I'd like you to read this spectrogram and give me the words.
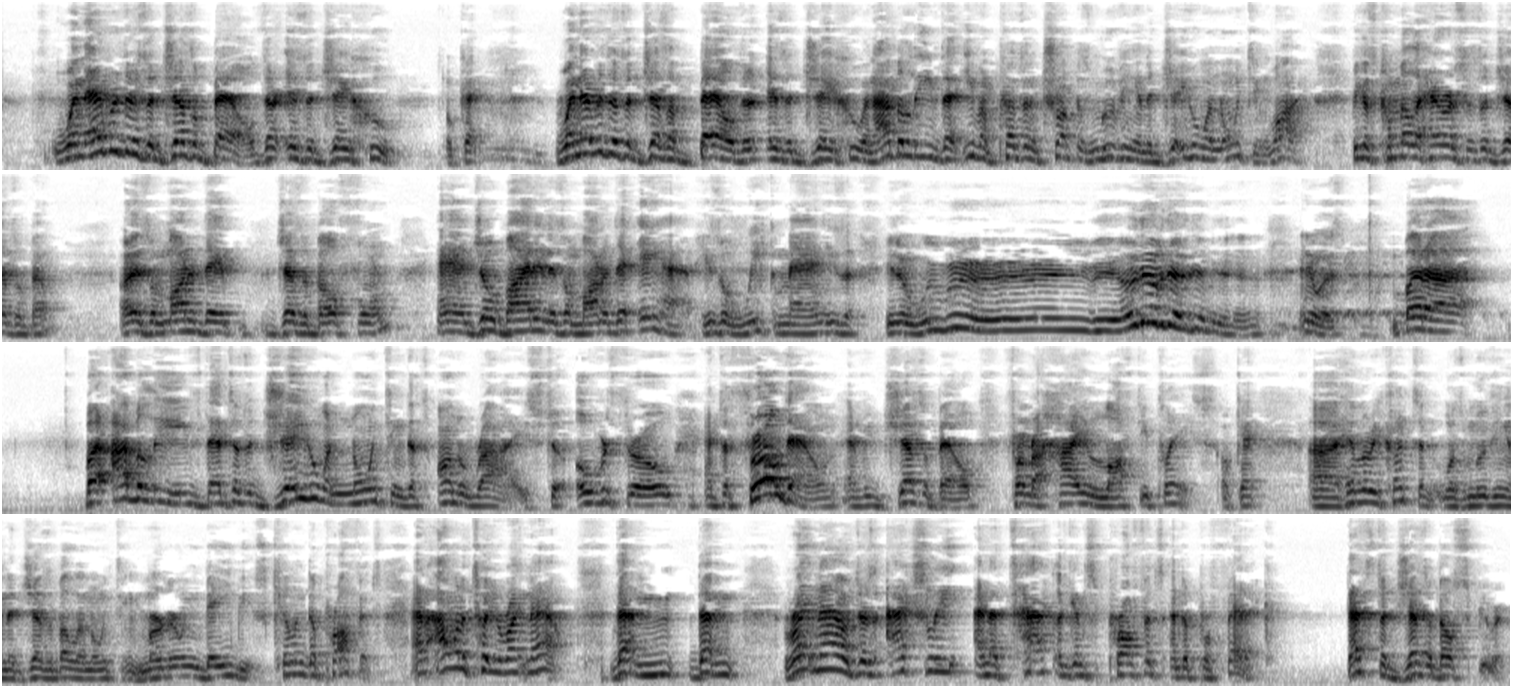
whenever there's a Jezebel, there is a Jehu, okay? Whenever there's a Jezebel, there is a Jehu. And I believe that even President Trump is moving in the Jehu anointing. Why? Because Kamala Harris is a Jezebel. Uh, is a modern day Jezebel form. And Joe Biden is a modern day Ahab. He's a weak man. He's a he's a anyways. But uh but I believe that there's a Jehu anointing that's on the rise to overthrow and to throw down every Jezebel from a high, lofty place. Okay? Uh, Hillary Clinton was moving in a Jezebel anointing, murdering babies, killing the prophets. And I want to tell you right now that, that right now there's actually an attack against prophets and the prophetic. That's the Jezebel spirit.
